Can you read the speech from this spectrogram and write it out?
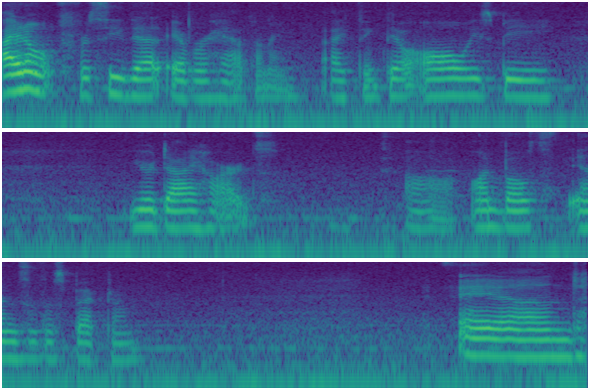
I don't foresee that ever happening. I think there'll always be your diehards uh, on both ends of the spectrum. And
